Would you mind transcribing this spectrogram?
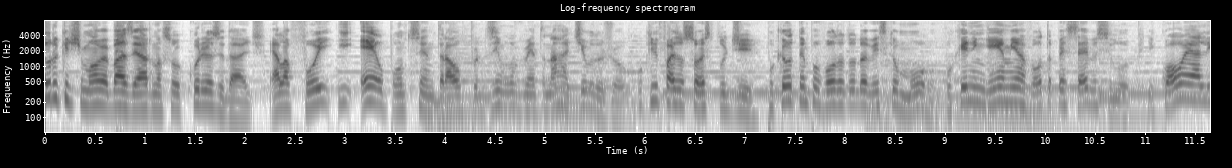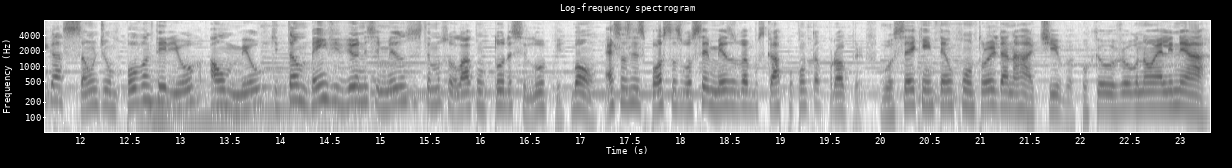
Tudo que te move é baseado na sua curiosidade. Ela foi e é o ponto central pro desenvolvimento narrativo do jogo. O que faz o sol explodir? Por que o tempo volta toda vez que eu morro? Por que ninguém à minha volta percebe esse loop? E qual é a ligação de um povo anterior ao meu que também viveu nesse mesmo sistema solar com todo esse loop? Bom, essas respostas você mesmo vai buscar por conta própria. Você é quem tem o controle da narrativa, porque o jogo não é linear.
